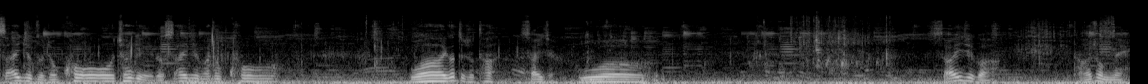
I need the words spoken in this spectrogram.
사이즈도 좋고 전갱이도 사이즈가 좋고. 와 이것도 좋다 사이즈. 우와. 사이즈가 다 좋네.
